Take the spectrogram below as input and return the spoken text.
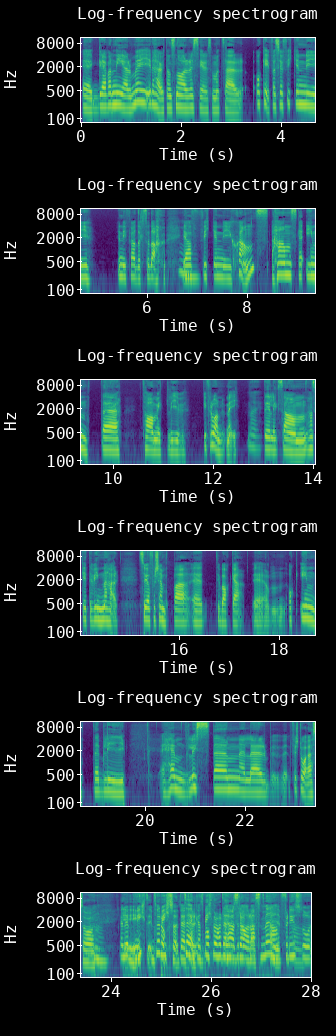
eh, gräva ner mig i det här utan snarare se det som att så här, okej, fast jag fick en ny, en ny födelsedag. Jag fick en ny chans. Han ska inte ta mitt liv ifrån mig. Nej. Det är liksom, han ska inte vinna här. Så jag får kämpa eh, tillbaka ehm, och inte bli hämndlysten eller förstå, alltså, Mm. Eller Inte bitter också. Jag bitter, tänker att varför har det här bitter drabbat mig? Ja. För det är Ja. så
